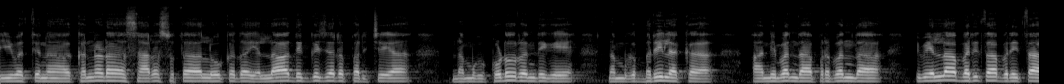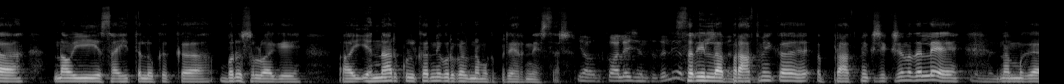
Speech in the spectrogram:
ಇವತ್ತಿನ ಕನ್ನಡ ಸಾರಸ್ವತ ಲೋಕದ ಎಲ್ಲ ದಿಗ್ಗಜರ ಪರಿಚಯ ನಮಗೆ ಕೊಡೋರೊಂದಿಗೆ ನಮ್ಗೆ ಬರೀಲಕ್ಕ ನಿಬಂಧ, ಪ್ರಬಂಧ ಇವೆಲ್ಲ ಬರಿತಾ ಬರಿತಾ ನಾವು ಈ ಸಾಹಿತ್ಯ ಲೋಕಕ್ಕೆ ಬರೋ ಸಲುವಾಗಿ ಎನ್ ಆರ್ ಕುಲಕರ್ಣಿ ಗುರುಗಳು ನಮಗೆ ಪ್ರೇರಣೆ ಸರ್. ಯಾವ್ದು ಕಾಲೇಜ್ ಹಂತದಲ್ಲಿ ಸರ್ ಇಲ್ಲ ಪ್ರಾಥಮಿಕ ಪ್ರಾಥಮಿಕ ಶಿಕ್ಷಣದಲ್ಲೇ ನಮ್ಗೆ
